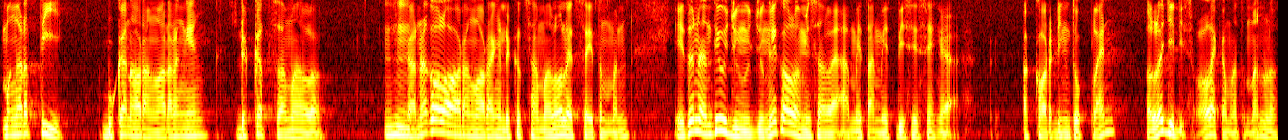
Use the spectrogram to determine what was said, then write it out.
mengerti, bukan orang-orang yang deket sama lo. Karena kalau orang-orang yang deket sama lo, let's say temen, itu nanti ujung-ujungnya kalau misalnya amit-amit bisnisnya nggak according to plan, lo jadi selek sama teman lo.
